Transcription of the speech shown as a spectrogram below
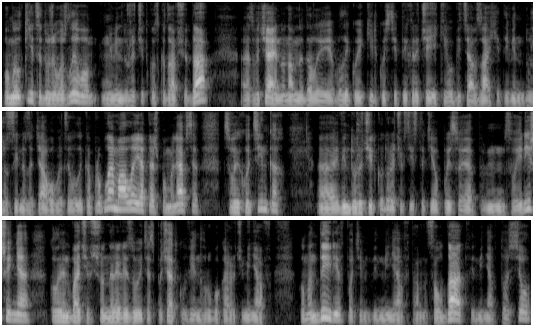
помилки це дуже важливо. Він дуже чітко сказав, що да. е, Звичайно, нам не дали великої кількості тих речей, які обіцяв захід, і він дуже сильно затягував. Це велика проблема. Але я теж помилявся в своїх оцінках. Е, Він дуже чітко, до речі, в цій статті описує свої рішення. Коли він бачив, що не реалізується спочатку, він, грубо кажучи, міняв командирів, потім він міняв там солдат, він міняв то сьо,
